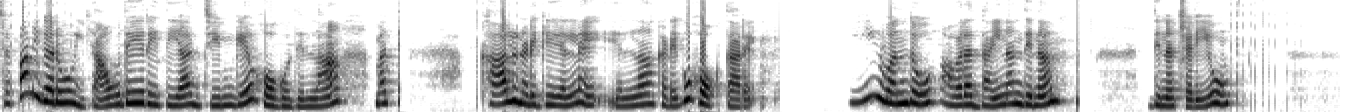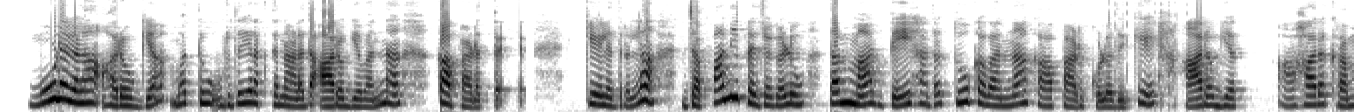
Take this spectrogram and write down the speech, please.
ಜಪಾನಿಗರು ಯಾವುದೇ ರೀತಿಯ ಜಿಮ್ಗೆ ಹೋಗೋದಿಲ್ಲ. ಮತ್ತು ಕಾಲು ನಡಿಗೆಯಲ್ಲೇ ಎಲ್ಲ ಕಡೆಗೂ ಹೋಗ್ತಾರೆ. ಈ ಒಂದು ಅವರ ದೈನಂದಿನ ದಿನಚರಿಯು ಮೂಳೆಗಳ ಆರೋಗ್ಯ ಮತ್ತು ಹೃದಯ ರಕ್ತನಾಳದ ಆರೋಗ್ಯವನ್ನು ಕಾಪಾಡುತ್ತೆ. ಕೇಳಿದ್ರಲ್ಲ, ಜಪಾನಿ ಪ್ರಜೆಗಳು ತಮ್ಮ ದೇಹದ ತೂಕವನ್ನು ಕಾಪಾಡಿಕೊಳ್ಳೋದಕ್ಕೆ ಆರೋಗ್ಯ, ಆಹಾರ ಕ್ರಮ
